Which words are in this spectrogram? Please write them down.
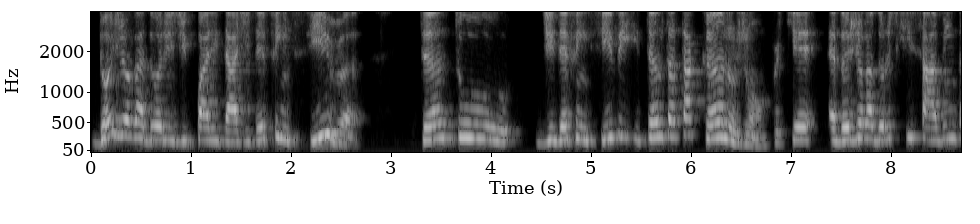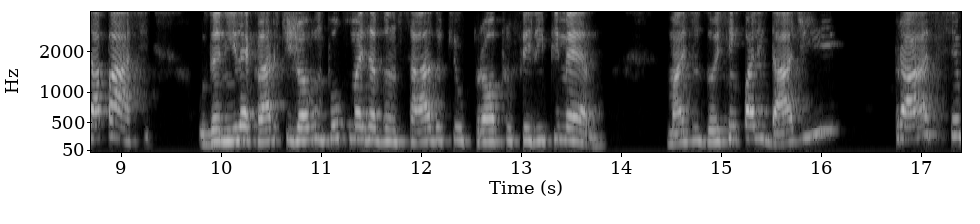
dois jogadores de qualidade defensiva, tanto de defensiva e tanto atacando, João, porque é dois jogadores que sabem dar passe. O Danilo, é claro que joga um pouco mais avançado que o próprio Felipe Melo, mas os dois têm qualidade para ser,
